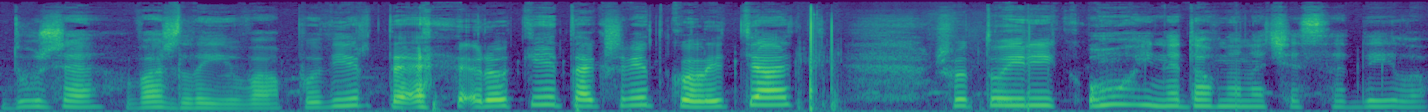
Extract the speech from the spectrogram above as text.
дуже важлива. Повірте, роки так швидко летять, що той рік, ой, недавно наче садила,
